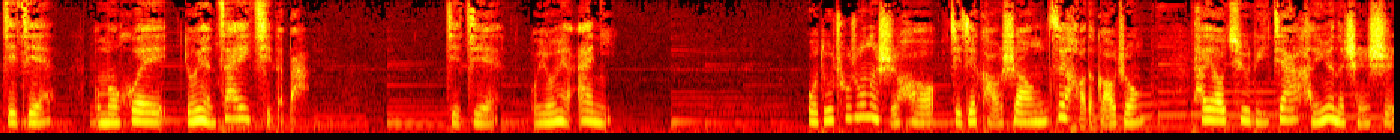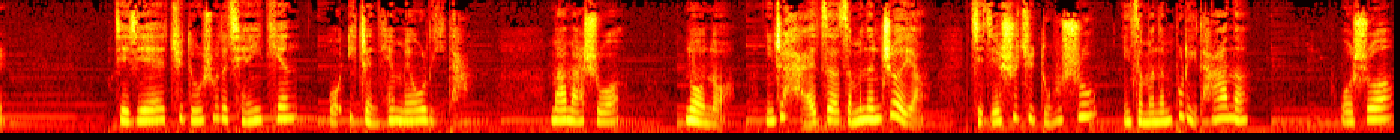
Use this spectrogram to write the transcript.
姐姐，我们会永远在一起的吧？姐姐，我永远爱你。我读初中的时候，姐姐考上最好的高中，她要去离家很远的城市。姐姐去读书的前一天，我一整天没有理她。妈妈说：“诺诺，你这孩子怎么能这样？姐姐是去读书，你怎么能不理她呢？”我说：“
